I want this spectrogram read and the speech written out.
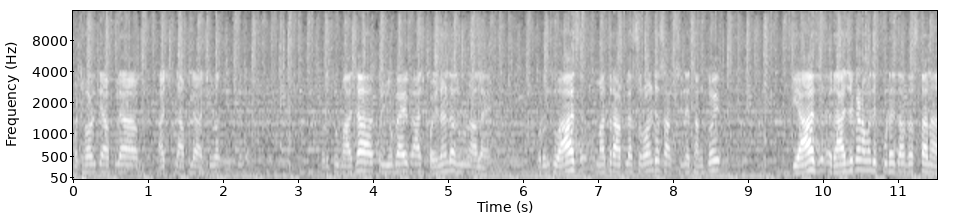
मठावरती आपल्या आज आपल्या आशीर्वाद घेतलेले आहे परंतु माझा तो योगायोग आज पहिल्यांदाच होऊन आला आहे. परंतु आज मात्र आपल्या सर्वांच्या साक्षीने सांगतोय की आज राजकारणामध्ये पुढे जात असताना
